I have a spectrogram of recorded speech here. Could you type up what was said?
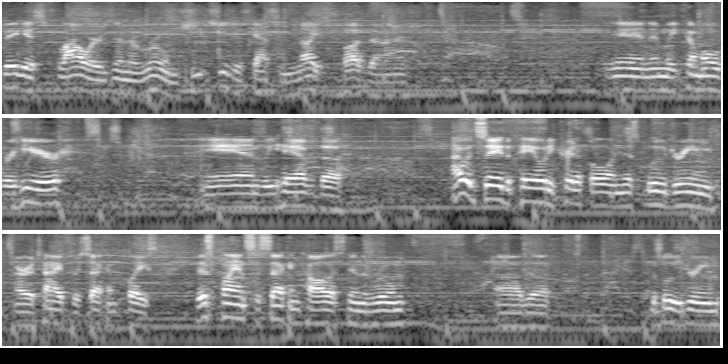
biggest flowers in the room. She, she just got some nice buds on her. And then we come over here and we have the, I would say the Peyote Critical and this Blue Dream are a tie for second place. This plant's the second tallest in the room, uh, the, the Blue Dream,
